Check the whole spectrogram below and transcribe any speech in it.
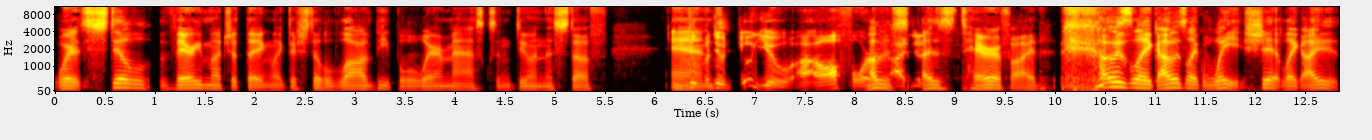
where it's still very much a thing. Like there's still a lot of people wearing masks and doing this stuff. And dude, do you? I, all for I was I I, just, was terrified. I was like I was like wait shit like I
